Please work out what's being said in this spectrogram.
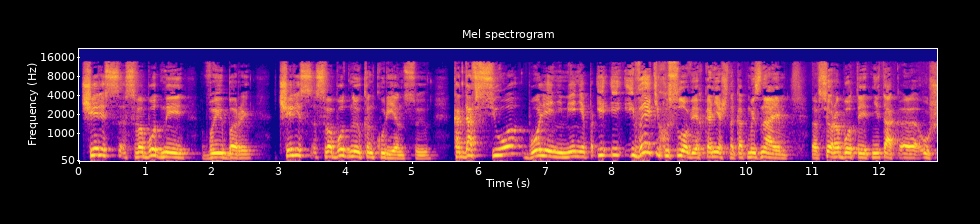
через свободные выборы, через свободную конкуренцию, когда все более не менее... И, и, и в этих условиях, конечно, как мы знаем, э, все работает не так э, уж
